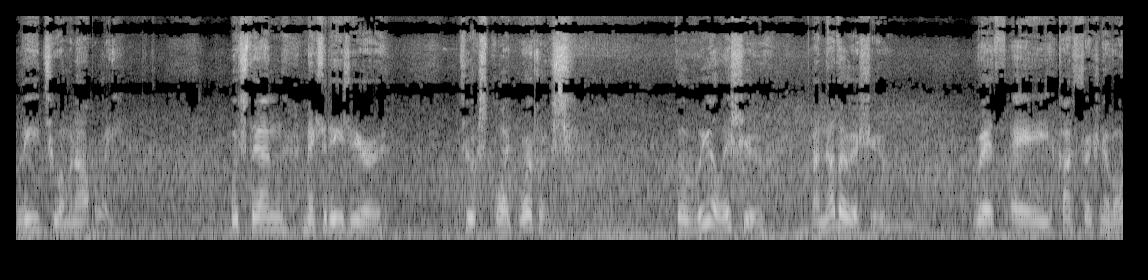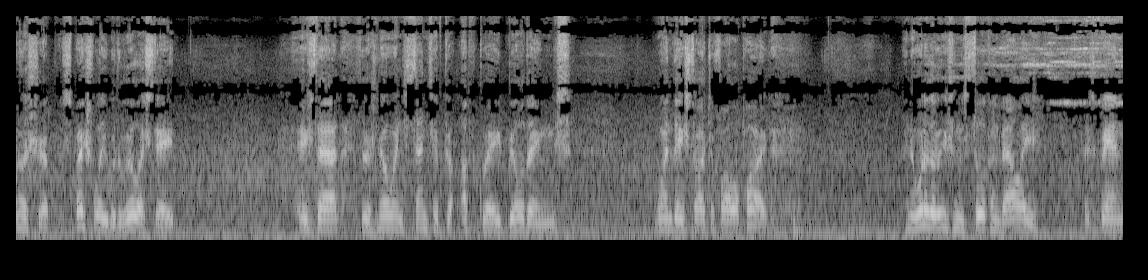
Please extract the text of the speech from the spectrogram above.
lead to a monopoly, which then makes it easier to exploit workers. The real issue, another issue, with a concentration of ownership, especially with real estate, is that there's no incentive to upgrade buildings when they start to fall apart. And one of the reasons Silicon Valley has been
